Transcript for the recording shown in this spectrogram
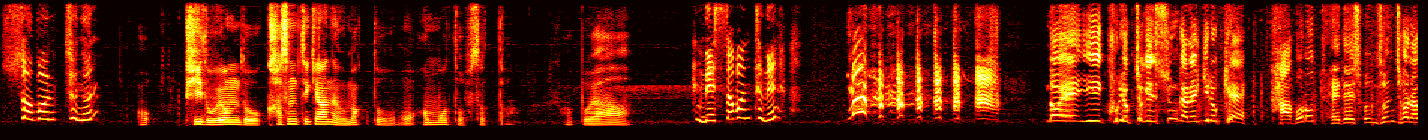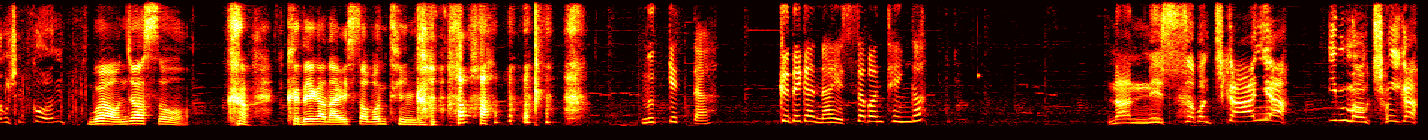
서번트는 어, 비노염도 가슴 뛰게 하는 음악도 어, 아무것도 없었다. 아 뭐야? 내 서번트는 너의 이 굴욕적인 순간을 기록해 카보로 대대손손 전하고 싶군. 뭐야 언제 왔어? 그대가 나의 서번트인가? 묻겠다. 그대가 나의 서번트인가? 난 네 서번트가 아니야. 이 멍청이가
